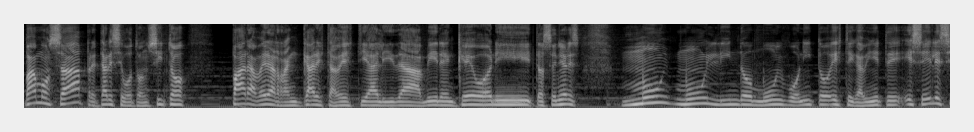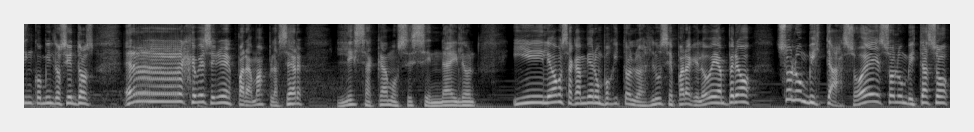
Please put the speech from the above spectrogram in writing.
Vamos a apretar ese botoncito para ver arrancar esta bestialidad. Miren qué bonito, señores. Muy, muy lindo, muy bonito este gabinete SL5200 RGB, señores. Para más placer, le sacamos ese nylon y le vamos a cambiar un poquito las luces para que lo vean, pero solo un vistazo, ¿eh? Solo un vistazo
